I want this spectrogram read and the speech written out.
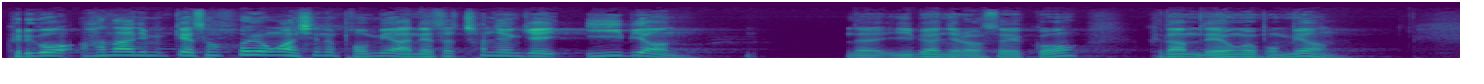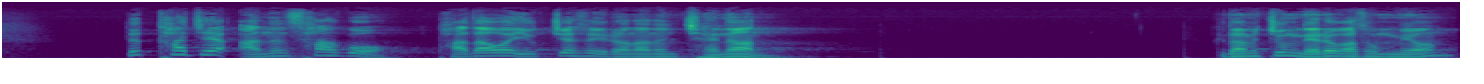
그리고 하나님께서 허용하시는 범위 안에서 천연계의 이변, 네, 이변이라고 써 있고, 그 다음 내용을 보면 뜻하지 않은 사고, 바다와 육지에서 일어나는 재난, 그 다음에 쭉 내려가서 보면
